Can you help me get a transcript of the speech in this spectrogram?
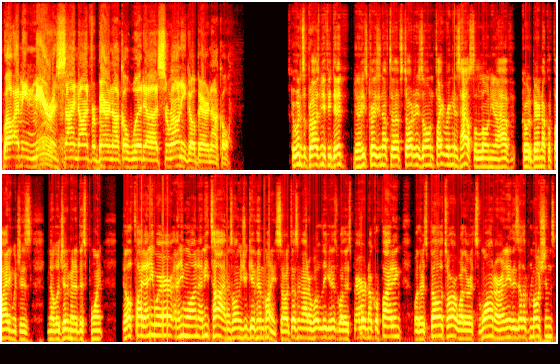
Well, I mean, Mir is signed on for bare knuckle. Would uh, Cerrone go bare knuckle? It wouldn't surprise me if he did. You know, he's crazy enough to have started his own fight ring in his house, let alone, you know, have go to bare knuckle fighting, which is, you know, legitimate at this point. He'll fight anywhere, anyone, anytime, as long as you give him money. So it doesn't matter what league it is, whether it's bare knuckle fighting, whether it's Bellator, whether it's one or any of these other promotions.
